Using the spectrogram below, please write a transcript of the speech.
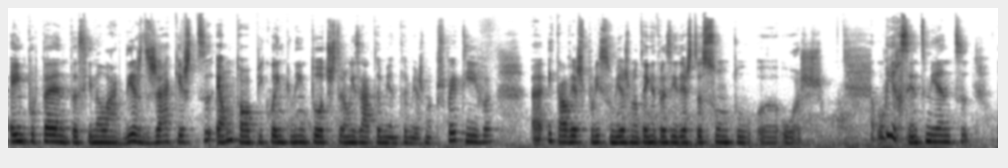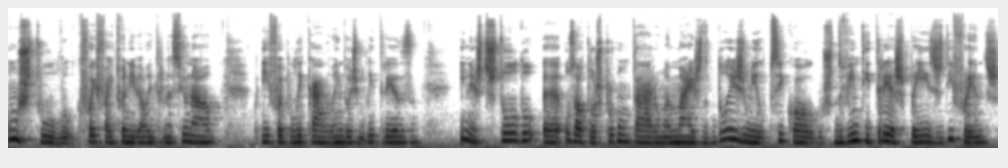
É importante assinalar desde já que este é um tópico em que nem todos terão exatamente a mesma perspectiva uh, e talvez por isso mesmo eu tenha trazido este assunto uh, hoje. Li recentemente um estudo que foi feito a nível internacional e foi publicado em 2013 e neste estudo, uh, os autores perguntaram a mais de 2 mil psicólogos de 23 países diferentes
